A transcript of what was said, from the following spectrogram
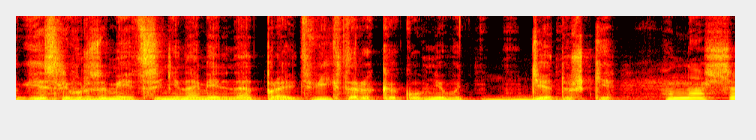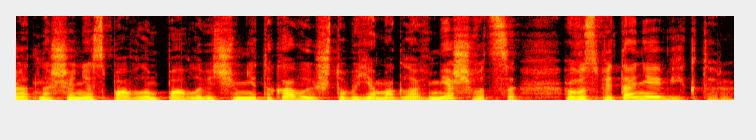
Если вы, разумеется, не намерены отправить Виктора к какому-нибудь дедушке. Наши отношения с Павлом Павловичем не таковы, чтобы я могла вмешиваться в воспитание Виктора.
